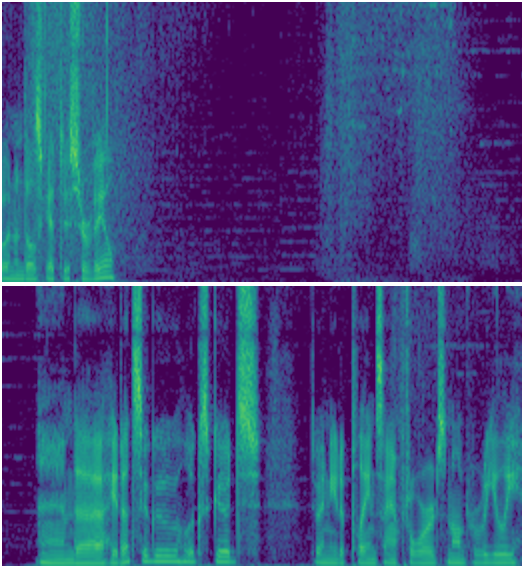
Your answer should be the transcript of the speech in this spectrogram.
Opponent does get to surveil. Uh, Hidetsugu looks good. Do I need a planes afterwards? Not really.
